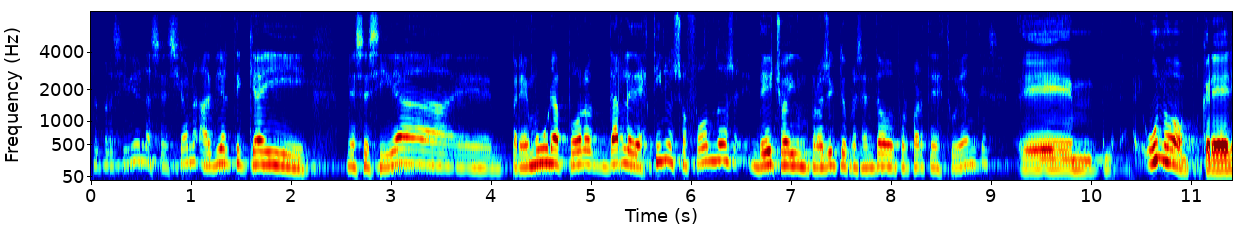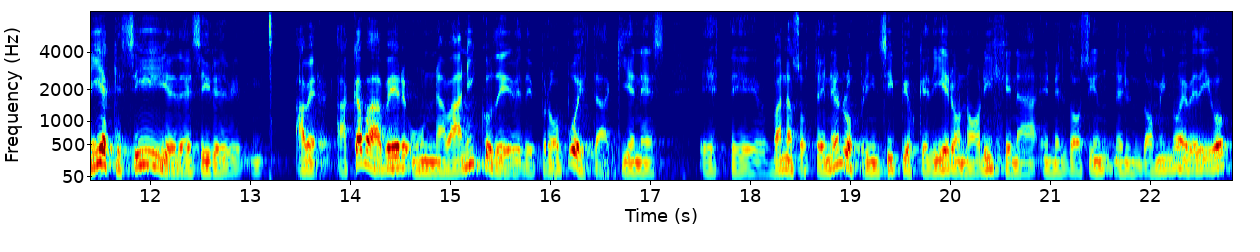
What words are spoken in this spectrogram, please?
Se percibió en la sesión, advierte que hay necesidad, eh, premura por darle destino a esos fondos. De hecho, hay un proyecto presentado por parte de estudiantes. Eh, uno creería que sí, es decir, a ver, acá va a haber un abanico de, propuestas. Quienes este, van a sostener los principios que dieron origen en, el 2009, digo,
